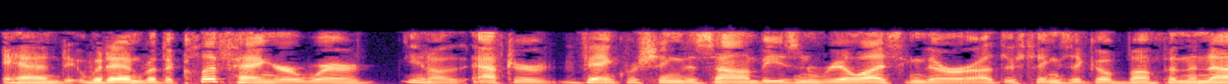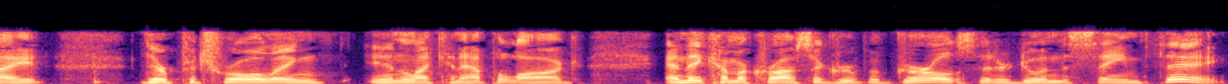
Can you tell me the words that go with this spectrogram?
and it would end with a cliffhanger where you know after vanquishing the zombies and realizing there are other things that go bump in the night, they're patrolling in like an epilogue, and they come across a group of girls that are doing the same thing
